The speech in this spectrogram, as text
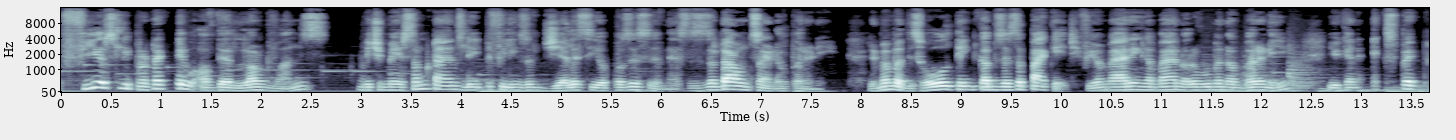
fiercely protective of their loved ones, which may sometimes lead to feelings of jealousy or possessiveness. This is the downside of Bharani. Remember, this whole thing comes as a package. If you're marrying a man or a woman of Bharani, you can expect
